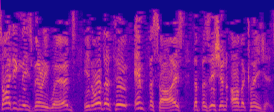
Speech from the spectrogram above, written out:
citing these very words in order to emphasize the position of ecclesias.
